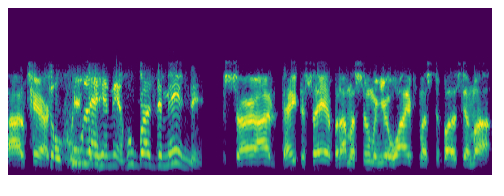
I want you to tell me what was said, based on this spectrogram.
out of character. So who We- let him in? Who buzzed him in then? Sir, I hate to say it, but I'm assuming your wife must have buzzed him up.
